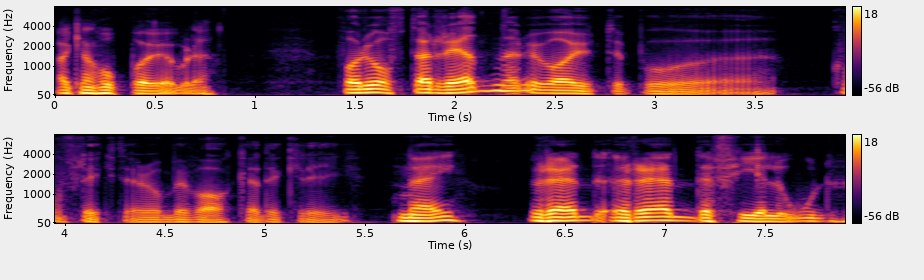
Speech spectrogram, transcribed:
Jag kan hoppa över det. Var du ofta rädd när du var ute på eh, konflikter och bevakade krig? Nej, rädd, rädd är fel ord.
